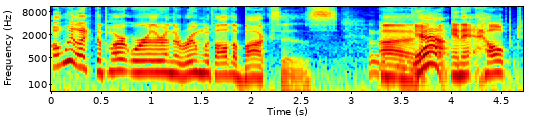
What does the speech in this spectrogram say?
Oh, we like the part where they're in the room with all the boxes. Uh, Yeah. and it helped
